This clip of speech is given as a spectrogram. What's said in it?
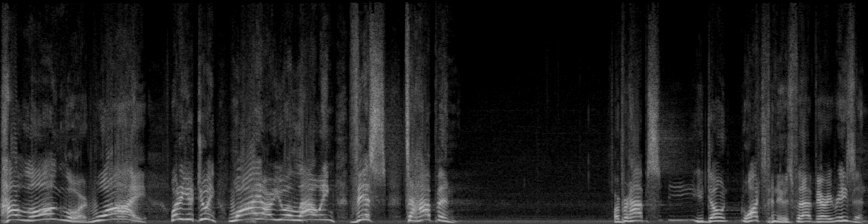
how long, Lord? Why? What are you doing? Why are you allowing this to happen? Or perhaps you don't watch the news for that very reason.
